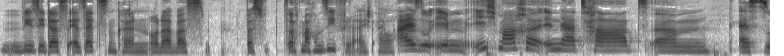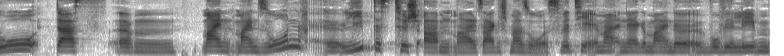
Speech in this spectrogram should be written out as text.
wie Sie das ersetzen können oder was, was, was machen Sie vielleicht auch? Also eben, ich mache in der Tat ähm, es so, dass ähm, mein, mein Sohn äh, liebt das Tischabendmahl, sage ich mal so. Es wird hier immer in der Gemeinde, wo wir leben,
